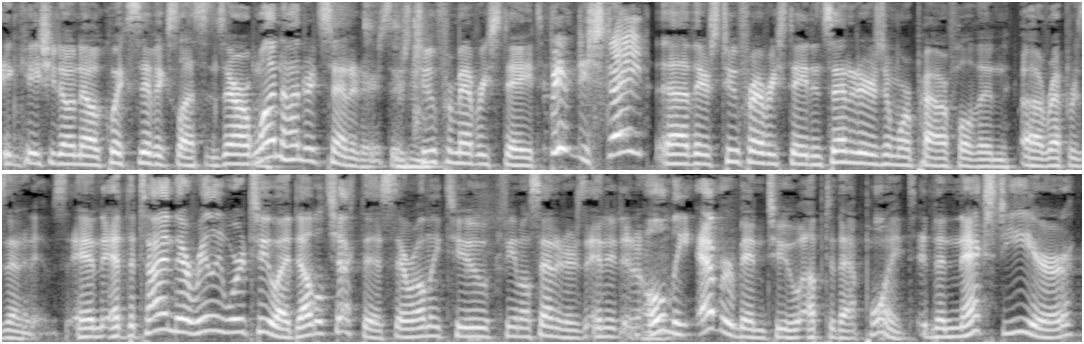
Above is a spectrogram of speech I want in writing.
In case you don't know, quick civics lessons. There are 100 senators. There's Mm-hmm. two from every state. 50 state. Uh, there's two for every state, and senators are more powerful than uh, representatives. And at the time, there really were two. I double checked this. There were only two female senators, and it had Mm-hmm. only ever been two up to that point. The next year,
